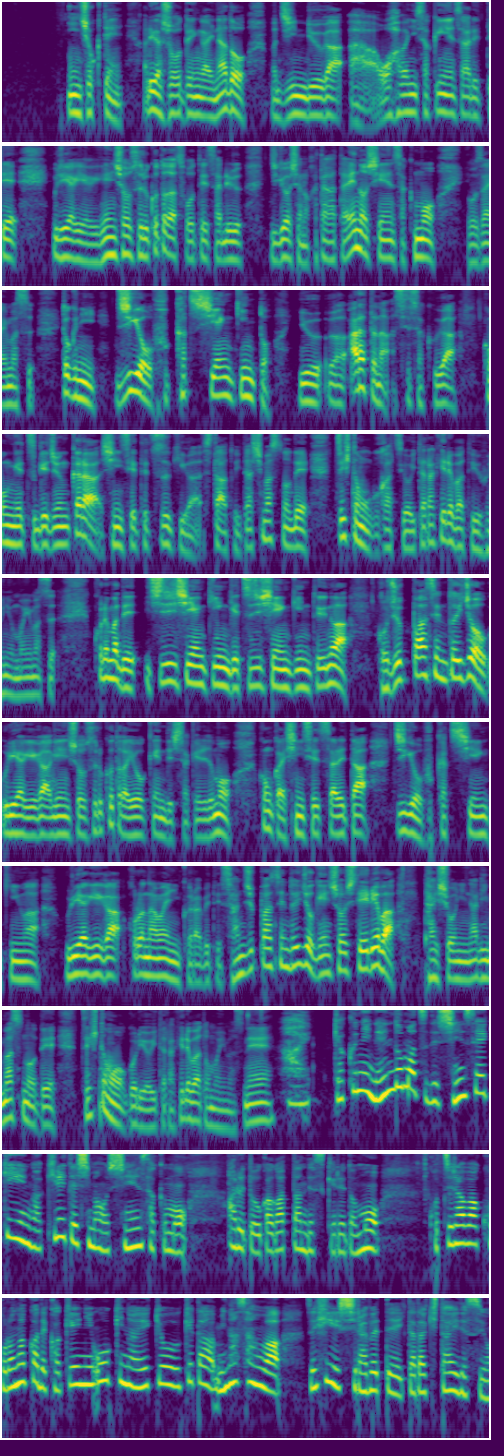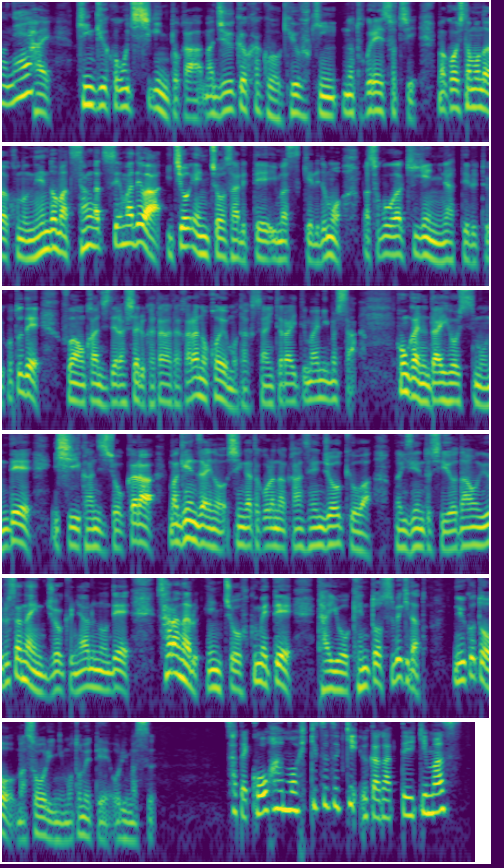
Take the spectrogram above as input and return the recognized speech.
飲食店、あるいは商店街など、人流が大幅に削減されて、売上が減少することが想定される事業者の方々への支援策もございます。特に事業復活支援金という新たな施策が今月下旬から申請手続きがスタートいたしますので、ぜひともご活用いただければというふうに思います。これまで一時支援金、月次支援金というのは50%以上売上が減少することが要件でしたけれども、今回新設された事業復活支援金は売上がコロナ前に比べて30%以上減少していれば対象になりますのでぜひともご利用いただければと思いますね。はい、逆に年度末で申請期限が切れてしまう支援策もあると伺ったんですけれどもこちらはコロナ禍で家計に大きな影響を受けた皆さんはぜひ調べていただきたいですよね、はい、緊急小口資金とか、まあ、住居確保給付金の特例措置、まあ、こうしたものがこの年度末3月末までは一応延長されていますけれども、まあ、そこが期限になっているということで不安を感じていらっしゃる方々からの声もたくさんいただいてまいりました。今回の代表質問で石井幹事長から、まあ、現在の新型コロナ感染状況は、まあ、依然として予断を許さない状況にあるのでさらなる延長を含めて対応を検討すべきだということを、まあ、総理に求めております。さて後半も引き続き伺っていきます。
